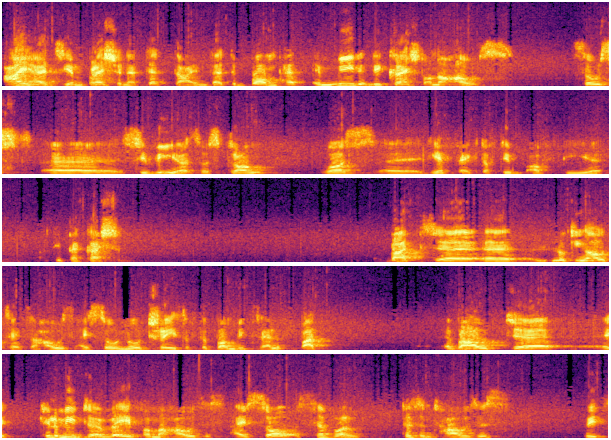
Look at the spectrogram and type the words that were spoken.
I had the impression at that time that the bomb had immediately crashed on a house. So uh, severe, so strong was uh, the effect of the, of the, uh, the percussion. But uh, uh, looking outside the house, I saw no trace of the bomb itself, but about uh, a kilometer away from our houses, I saw several peasant houses which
